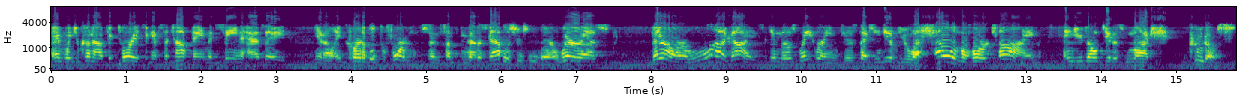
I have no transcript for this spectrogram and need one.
and when you come out victorious against the top name, it's seen as a, you know, incredible performance and something that establishes you there. Whereas there are a lot of guys in those weight ranges that can give you a hell of a hard time, and you don't get as much kudos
